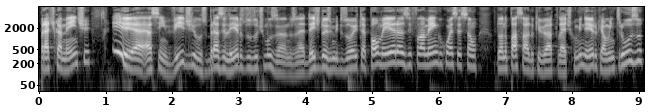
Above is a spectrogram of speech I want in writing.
praticamente. E, é, assim, vídeos brasileiros dos últimos anos, né? Desde 2018 é Palmeiras e Flamengo, com exceção do ano passado que veio o Atlético Mineiro, que é um intruso.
